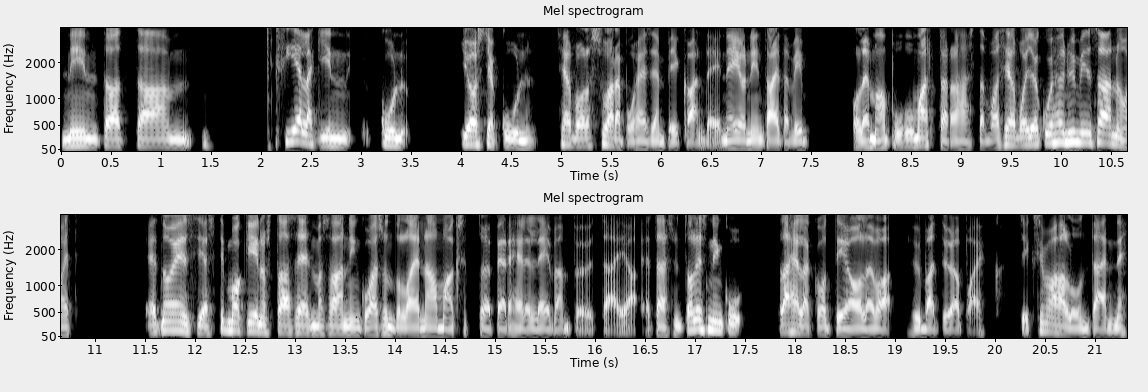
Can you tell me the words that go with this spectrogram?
Niin tota, sielläkin, kun jos ja kun, siellä voi olla suorapuheisempia kandeja, ne ei ole niin taitavia olemaan puhumatta rahasta, vaan siellä voi joku ihan hyvin sanoa, että et no ensisijaisesti mua kiinnostaa se, että mä saan niin kuin asuntolainaa maksettua ja perheelle leivän pöytään. Ja, ja tässä nyt olisi niin kuin lähellä kotia oleva hyvä työpaikka. Siksi mä haluan tänne.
